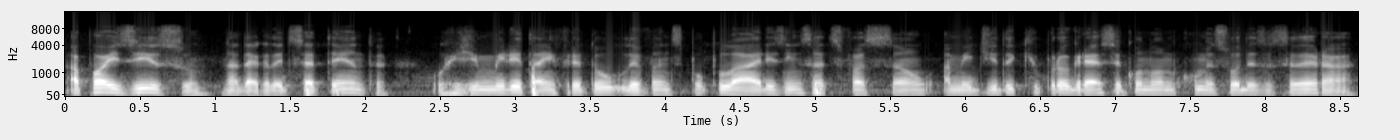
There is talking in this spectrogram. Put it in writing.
Após isso, na década de 70, o regime militar enfrentou levantes populares e insatisfação à medida que o progresso econômico começou a desacelerar.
